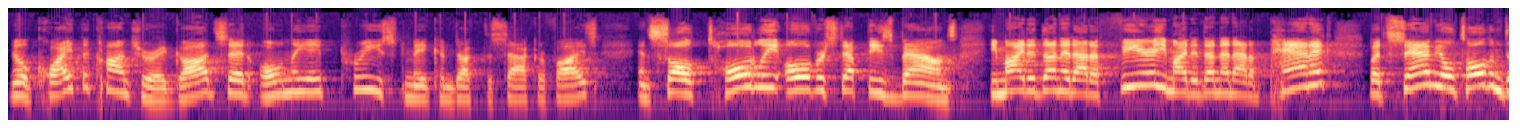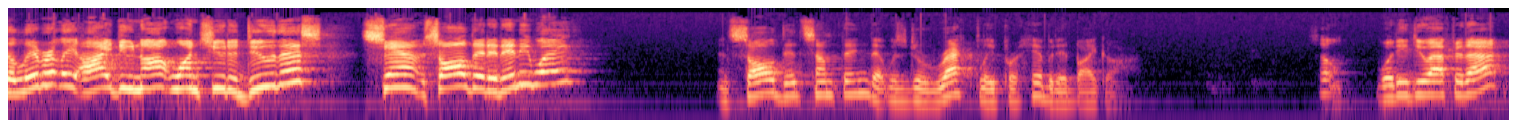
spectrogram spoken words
No, quite the contrary. God said only a priest may conduct the sacrifice, and Saul totally overstepped these bounds. He might have done it out of fear, he might have done it out of panic, but Samuel told him deliberately, I do not want you to do this. Sam, Saul did it anyway, and Saul did something that was directly prohibited by God. So, what do you do after that?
